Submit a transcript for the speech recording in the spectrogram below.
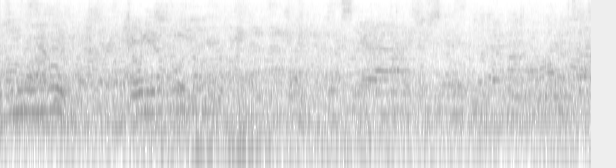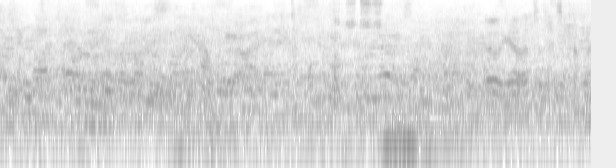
Oh yeah, that's a nice cover.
